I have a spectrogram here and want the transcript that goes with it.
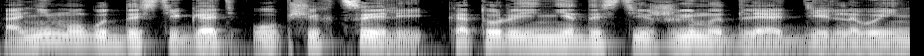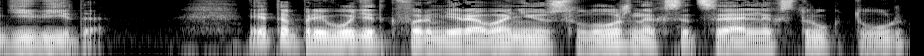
они могут достигать общих целей, которые недостижимы для отдельного индивида. Это приводит к формированию сложных социальных структур,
